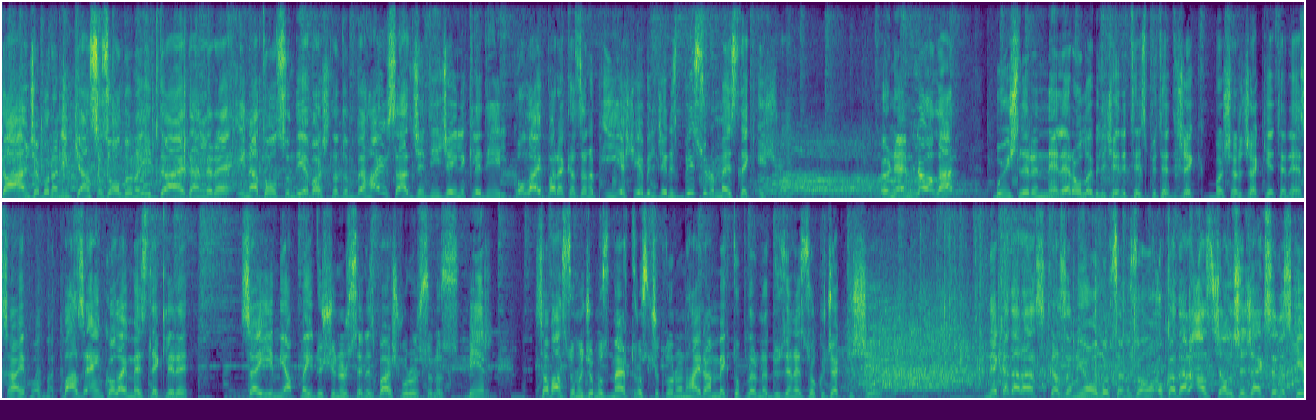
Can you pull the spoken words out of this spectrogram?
Daha önce bunun imkansız olduğunu iddia edenlere inat olsun diye başladım. Ve hayır sadece DJ'likle değil, kolay para kazanıp iyi yaşayabileceğiniz bir sürü meslek iş var. Önemli olan bu işlerin neler olabileceğini tespit edecek, başaracak yeteneğe sahip olmak. Bazı en kolay meslekleri sayayım yapmayı düşünürseniz başvurursunuz. Bir, sabah sunucumuz Mert Rusçuklu'nun hayran mektuplarını düzene sokacak kişi. Ne kadar az kazanıyor olursanız onu o kadar az çalışacaksınız ki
